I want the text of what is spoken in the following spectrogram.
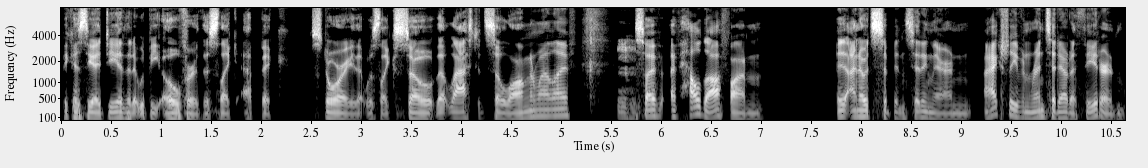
because the idea that it would be over this like epic story that was like so, that lasted so long in my life. Mhm. So I've, I've held off on I know it's been sitting there, and I actually even rented out a theater and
